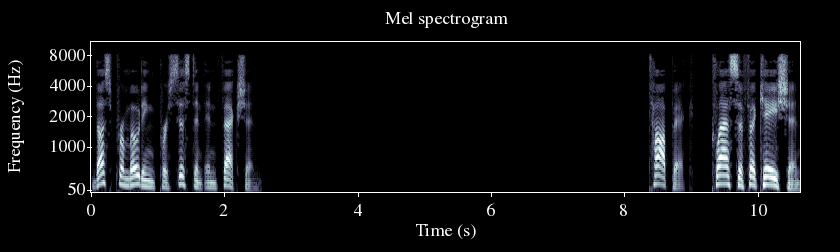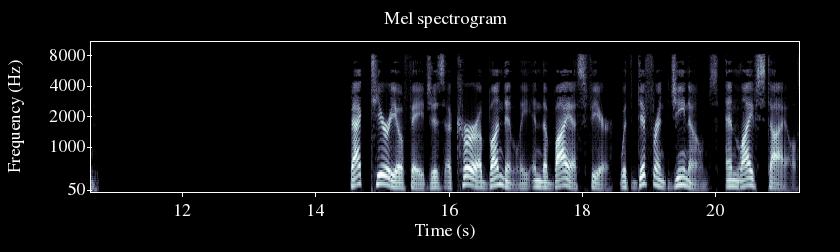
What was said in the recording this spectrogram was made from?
thus promoting persistent infection. Classification Bacteriophages occur abundantly in the biosphere, with different genomes, and lifestyles.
